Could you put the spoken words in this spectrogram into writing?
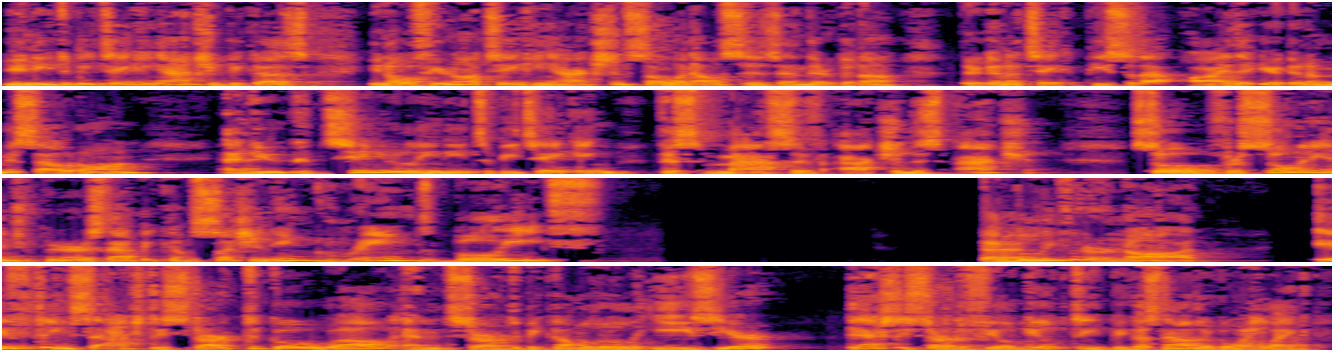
You need to be taking action because, you know, if you're not taking action, someone else is, and they're gonna they're gonna take a piece of that pie that you're gonna miss out on. And you continually need to be taking this massive action, this action. So for so many entrepreneurs, that becomes such an ingrained belief that believe it or not, if things actually start to go well and start to become a little easier, they actually start to feel guilty because now they're going like,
